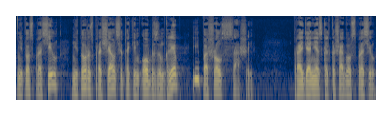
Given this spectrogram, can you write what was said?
Не то спросил, не то распрощался таким образом Глеб и пошел с Сашей. Пройдя несколько шагов, спросил.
